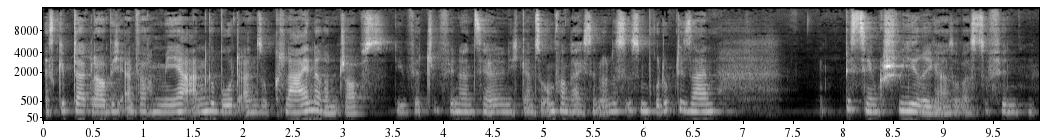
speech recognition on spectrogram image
es gibt da, glaube ich, einfach mehr Angebot an so kleineren Jobs, die finanziell nicht ganz so umfangreich sind. Und es ist im Produktdesign ein bisschen schwieriger, sowas zu finden.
